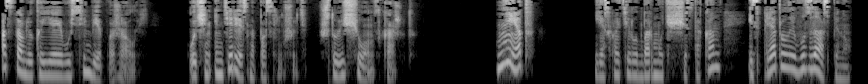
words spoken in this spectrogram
Оставлю-ка я его себе, пожалуй. Очень интересно послушать, что еще он скажет. Нет. Я схватила бормочущий стакан и спрятала его за спину,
